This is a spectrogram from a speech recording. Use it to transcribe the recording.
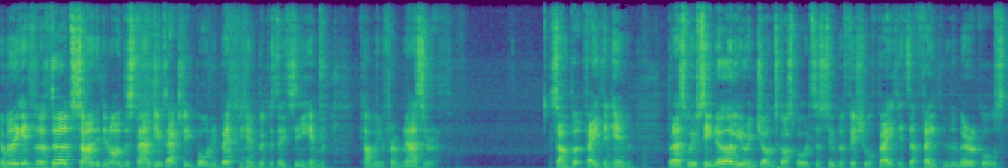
And when they get to the third sign, they do not understand he was actually born in Bethlehem because they see him coming from Nazareth. Some put faith in him but as we've seen earlier in John's Gospel, it's a superficial faith. It's a faith in the miracles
